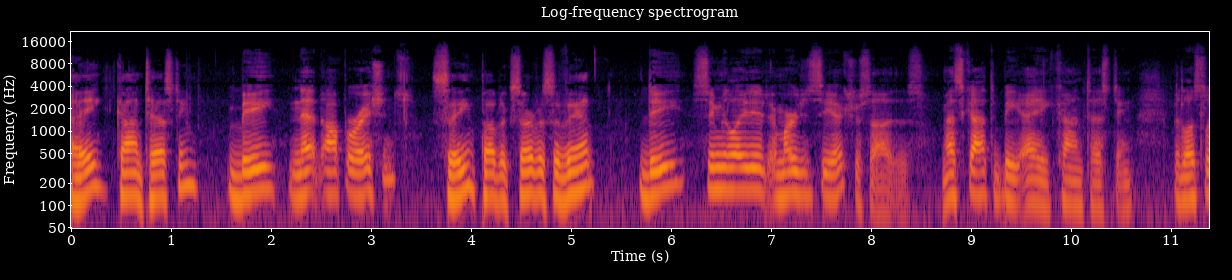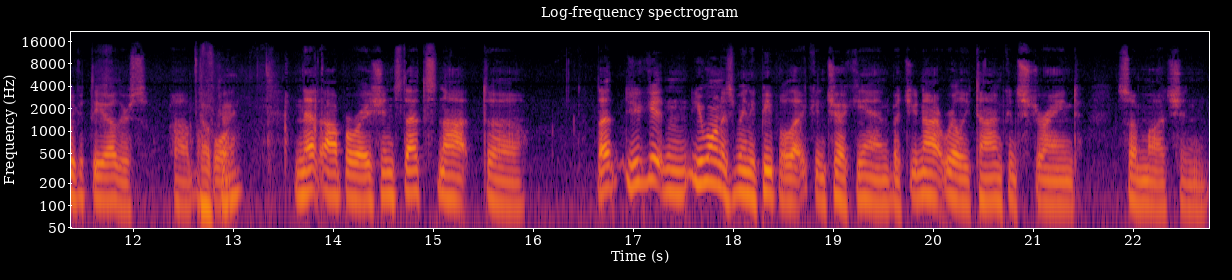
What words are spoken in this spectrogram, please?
A. Contesting. B. Net operations. C. Public service event. D. Simulated emergency exercises. That's got to be A. Contesting. But let's look at the others uh, before. Okay. Net operations. That's not. Uh, that you're getting. You want as many people that can check in, but you're not really time constrained so much, and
